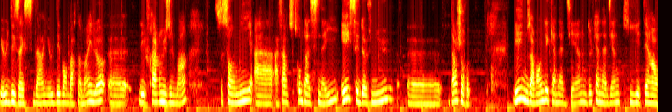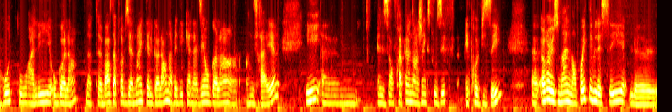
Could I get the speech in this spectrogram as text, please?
il y a eu des incidents, il y a eu des bombardements et là, euh, les frères musulmans se sont mis à, faire du trouble dans le Sinaï et c'est devenu euh, dangereux. Et nous avons eu des Canadiennes, deux Canadiennes qui étaient en route pour aller au Golan. Notre base d'approvisionnement était le Golan. On avait des Canadiens au Golan en, Israël. Et euh, elles ont frappé un engin explosif improvisé. Euh, heureusement, elles n'ont pas été blessées. Le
